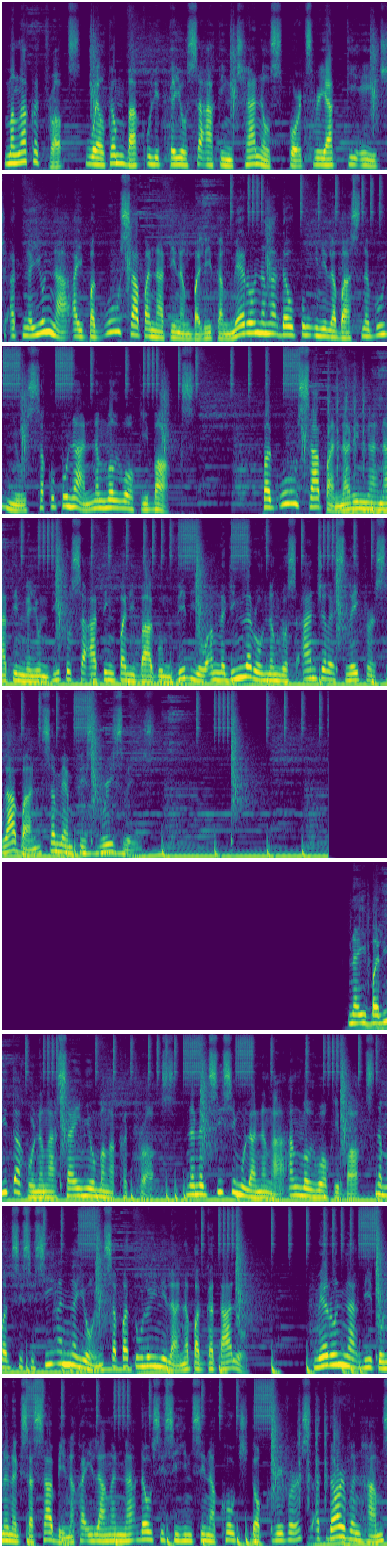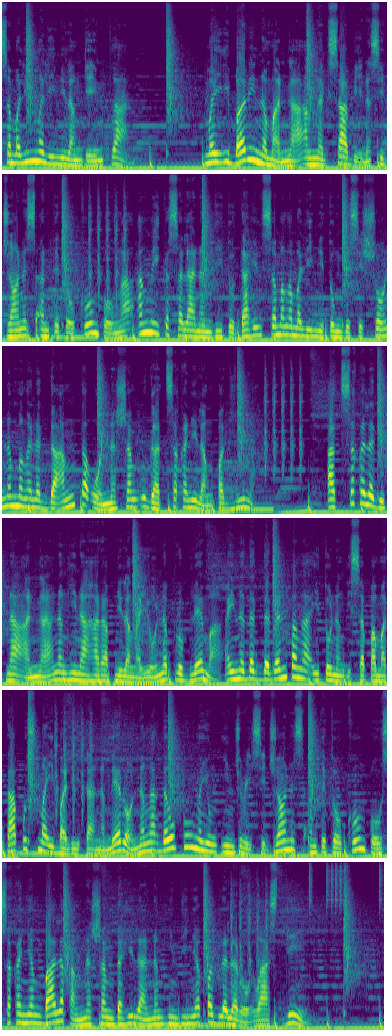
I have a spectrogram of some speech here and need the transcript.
Mga katrops, welcome back ulit kayo sa aking channel Sports React PH at ngayon na ay pag-uusapan natin ang balitang meron na nga daw pong inilabas na good news sa kupunan ng Milwaukee Bucks. Pag-uusapan na rin nga natin ngayon dito sa ating panibagong video ang naging laro ng Los Angeles Lakers laban sa Memphis Grizzlies. Naibalita ko na nga sa inyo mga katrops, na nagsisimula na nga ang Milwaukee Bucks na magsisisihan ngayon sa patuloy nila na pagkatalo. Meron nga dito na nagsasabi na kailangan nga daw sisihin sina Coach Doc Rivers at Darvin Ham sa mali-mali nilang game plan. May iba rin naman nga ang nagsabi na si Jonas Antetokounmpo nga ang may kasalanan dito dahil sa mga mali nitong desisyon ng mga nagdaang taon na siyang ugat sa kanilang paghina. At sa kalagitnaan nga ng hinaharap nila ngayon na problema ay nadagdagan pa nga ito ng isa pa matapos maibalita na meron na nga daw po ngayong injury si Jonas Antetokounmpo sa kanyang balakang na siyang dahilan ng hindi niya paglalaro last game.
